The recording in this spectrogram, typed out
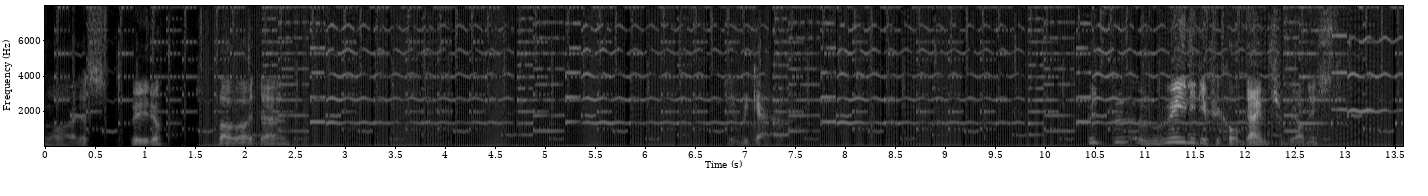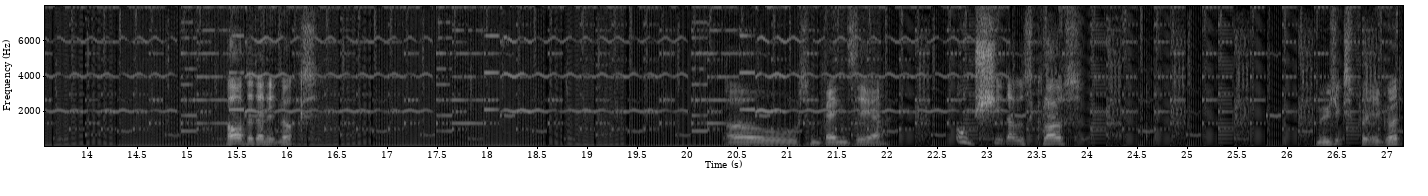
Right, let's speed up. Slow right down. Here we go. It's a really difficult game to be honest. Harder than it looks. Oh, some bends here. Oh shit, that was close. Music's pretty good.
